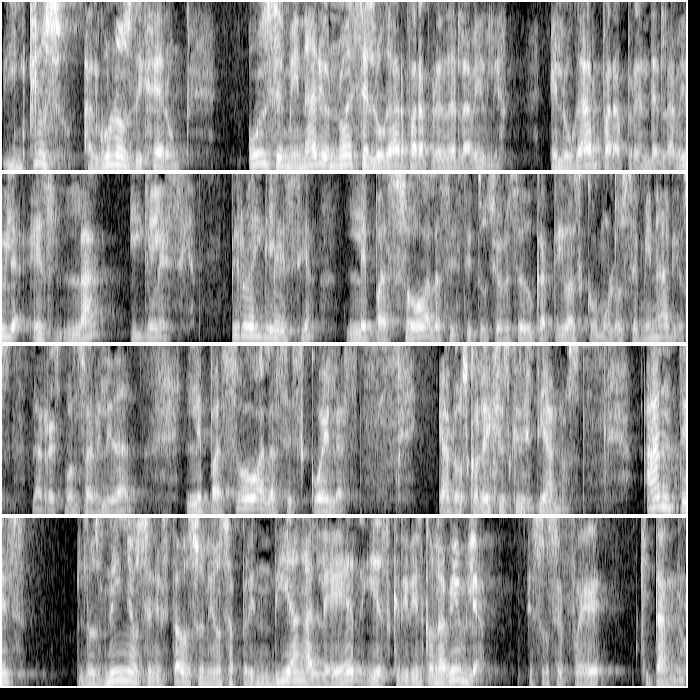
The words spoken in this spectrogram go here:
Incluso algunos dijeron, un seminario no es el lugar para aprender la Biblia. El lugar para aprender la Biblia es la iglesia. Pero la iglesia le pasó a las instituciones educativas como los seminarios, la responsabilidad. Le pasó a las escuelas, a los colegios cristianos. Antes, los niños en Estados Unidos aprendían a leer y escribir con la Biblia. Eso se fue quitando,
